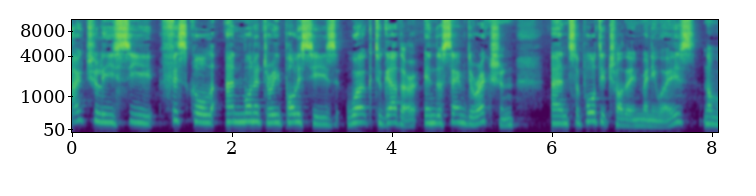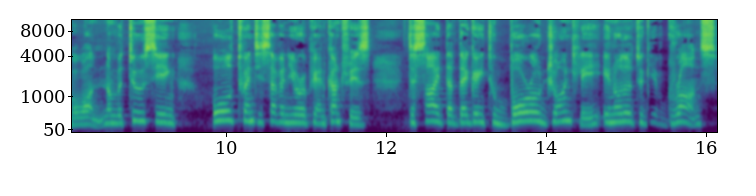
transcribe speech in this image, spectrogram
actually see fiscal and monetary policies work together in the same direction and support each other in many ways. Number one. Number two, seeing all 27 European countries decide that they're going to borrow jointly in order to give grants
